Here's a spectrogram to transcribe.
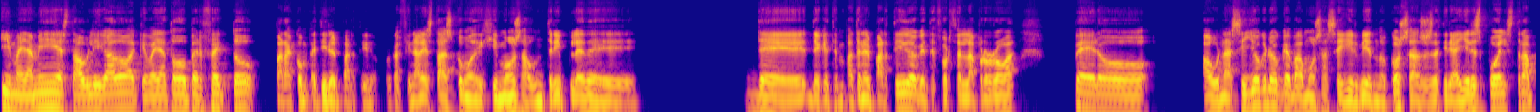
Y Miami está obligado a que vaya todo perfecto para competir el partido, porque al final estás, como dijimos, a un triple de, de, que te empaten el partido, que te forcen la prórroga, pero aún así yo creo que vamos a seguir viendo cosas. Es decir, ayer Spoelstra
